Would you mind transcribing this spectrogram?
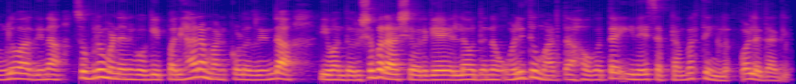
ಮಂಗಳವಾರ ದಿನ ಸುಬ್ರಹ್ಮಣ್ಯನಿಗೆ ಹೋಗಿ ಪರಿಹಾರ ಮಾಡ್ಕೊಳ್ಳೋದ್ರಿಂದ ಈ ಒಂದು ವೃಷಭ ರಾಶಿಯವರಿಗೆ ಎಲ್ಲವುದನ್ನು ಒಳಿತು ಮಾಡ್ತಾ ಹೋಗುತ್ತೆ. ಇದೇ ಸೆಪ್ಟೆಂಬರ್ ತಿಂಗಳು. ಒಳ್ಳೆಯದಾಗಲಿ.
